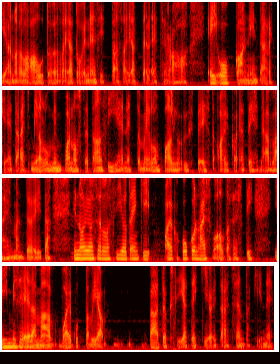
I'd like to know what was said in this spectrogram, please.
hienoilla autoilla ja toinen sitten taas ajattelee, että se raha ei olekaan niin tärkeää, että mieluummin panostetaan siihen, että meillä on paljon yhteistä aikaa ja tehdään vähemmän töitä. Niin noi on sellaisia jotenkin aika kokonaisvaltaisesti ihmisen elämään vaikuttavia päätöksiä ja tekijöitä, että sen takia ne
